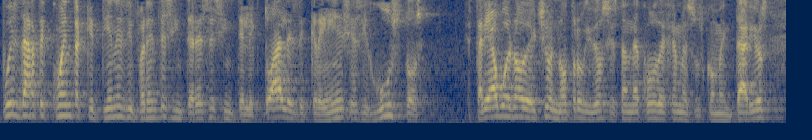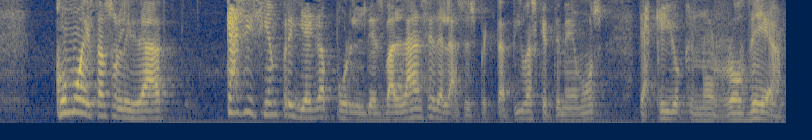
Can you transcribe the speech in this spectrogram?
puedes darte cuenta que tienes diferentes intereses intelectuales, de creencias y gustos. Estaría bueno, de hecho, en otro video, si están de acuerdo, déjenme sus comentarios, cómo esta soledad casi siempre llega por el desbalance de las expectativas que tenemos de aquello que nos rodea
